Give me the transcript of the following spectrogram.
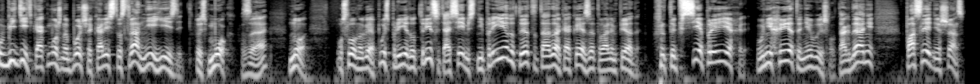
убедить как можно большее количество стран не ездить. То есть мог за, но условно говоря, пусть приедут 30, а 70 не приедут, это тогда какая из этого Олимпиада? Так все приехали, у них и это не вышло. Тогда они Последний шанс.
